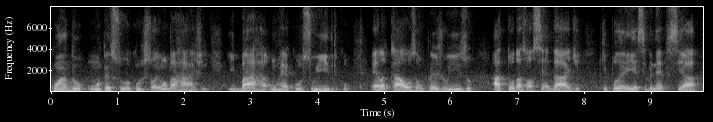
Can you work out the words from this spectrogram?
quando uma pessoa constrói uma barragem e barra um recurso hídrico, ela causa um prejuízo a toda a sociedade que poderia se beneficiar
